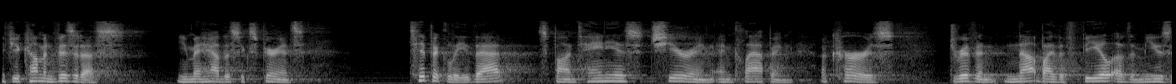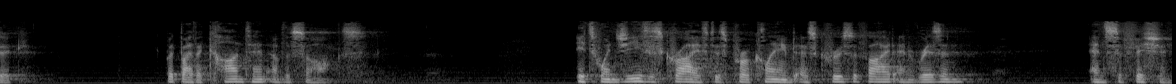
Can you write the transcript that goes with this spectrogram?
If you come and visit us, you may have this experience. Typically, that spontaneous cheering and clapping occurs driven not by the feel of the music, but by the content of the songs. It's when Jesus Christ is proclaimed as crucified and risen and sufficient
